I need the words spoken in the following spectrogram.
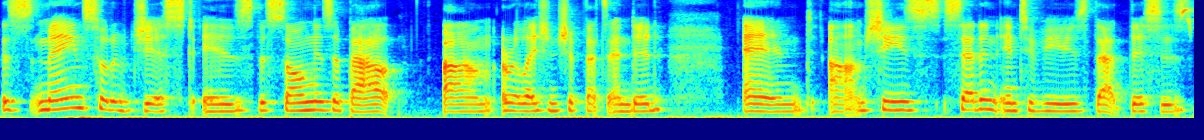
this main sort of gist is the song is about um, a relationship that's ended, and um, she's said in interviews that this is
